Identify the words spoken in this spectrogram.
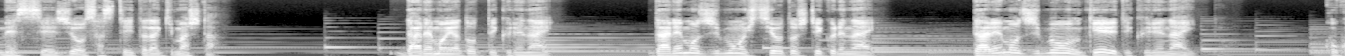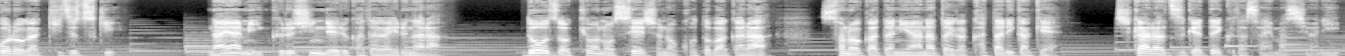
メッセージをさせていただきました。誰も雇ってくれない。誰も自分を必要としてくれない。誰も自分を受け入れてくれないと心が傷つき悩み苦しんでいる方がいるならどうぞ今日の聖書の言葉からその方にあなたが語りかけ力づけてくださいますように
